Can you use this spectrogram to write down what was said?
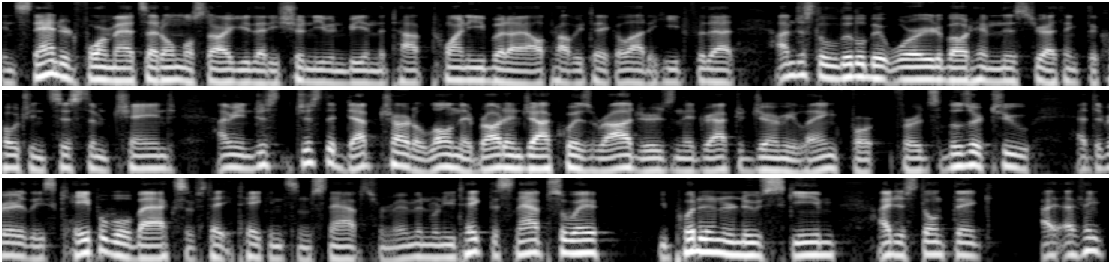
In standard formats, I'd almost argue that he shouldn't even be in the top 20, but I'll probably take a lot of heat for that. I'm just a little bit worried about him this year. I think the coaching system change. I mean, just just the depth chart alone, they brought in Jacquizz Rodgers and they drafted Jeremy Langford. So those are two, at the very least, capable backs of t- taking some snaps from him. And when you take the snaps away, you put in a new scheme. I just don't think I, I, think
